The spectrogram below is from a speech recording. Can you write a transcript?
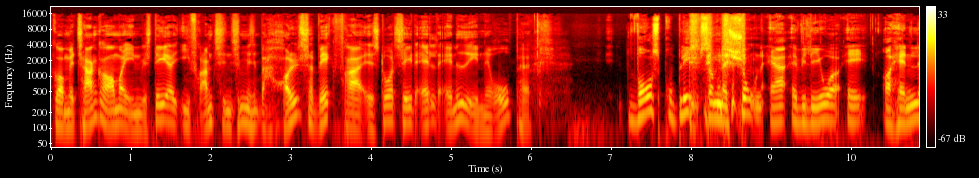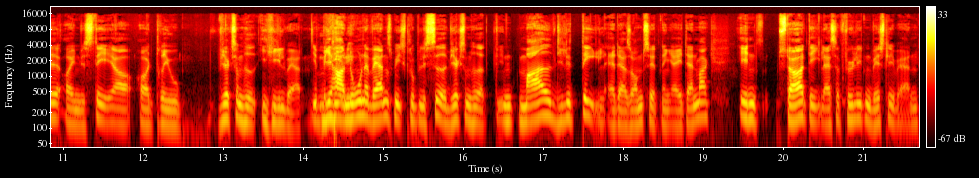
går med tanker om at investere i fremtiden, simpelthen bare holde sig væk fra øh, stort set alt andet end Europa? Vores problem som nation er, at vi lever af at handle og investere og drive virksomhed i hele verden. Jamen, vi det- har nogle af verdens mest globaliserede virksomheder. En meget lille del af deres omsætning er i Danmark. En større del er selvfølgelig den vestlige verden.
